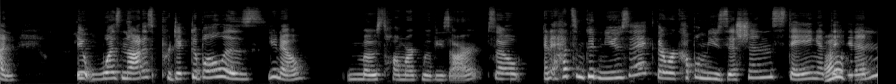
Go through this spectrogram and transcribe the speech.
on? It was not as predictable as, you know, most Hallmark movies are. So, and it had some good music. There were a couple musicians staying at Oh. the inn.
